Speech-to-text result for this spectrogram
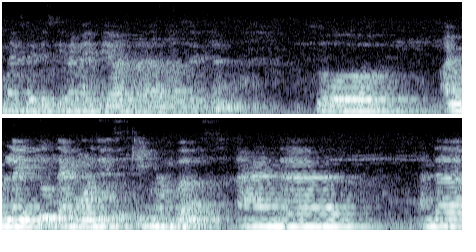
my site is given IPR uh, section. So I would like to thank all these team members and uh, and uh,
